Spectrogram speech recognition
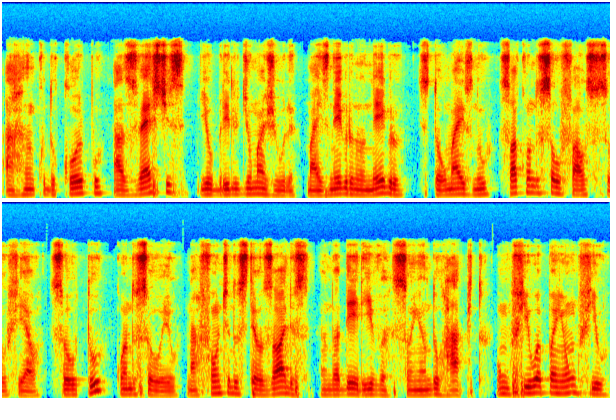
arranco do corpo as vestes e o brilho de uma jura. Mais negro no negro, estou mais nu. Só quando sou falso sou fiel. Sou tu quando sou eu. Na fonte dos teus olhos, ando à deriva, sonhando o rapto. Um fio apanhou um fio,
